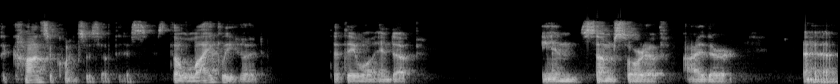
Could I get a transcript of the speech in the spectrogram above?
the consequences of this is the likelihood that they will end up in some sort of either uh,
